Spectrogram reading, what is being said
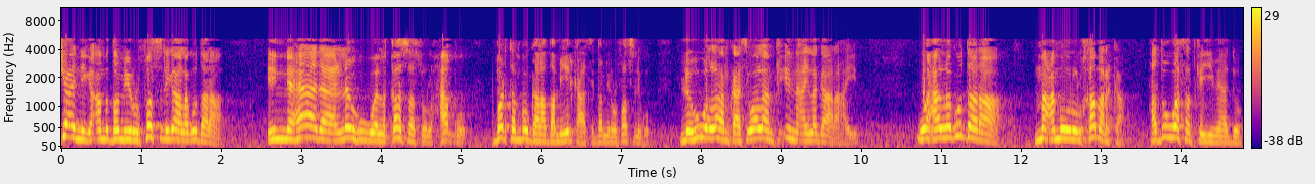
shaniga ama damiirulfasligaa lagu daraa. Ina haadaa lahuwa alqasasu alxaqu bartan buu galaa damiirkaasi damiirulfasligu lahuwa laamkaasi waa laamkii ina ay la gaar ahayd. Waxaa lagu daraa macmuululkhabarka hadduu wasadka yimaado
